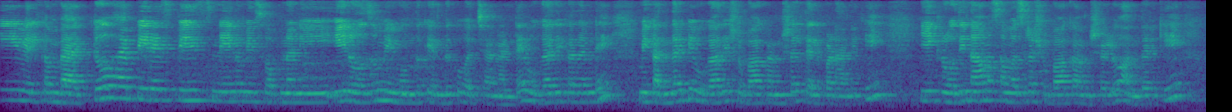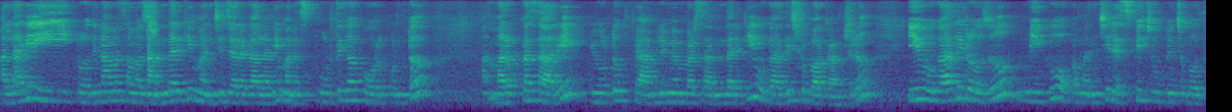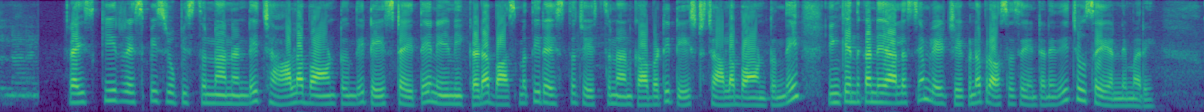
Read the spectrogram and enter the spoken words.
Welcome back to happy recipes నేను మీ స్వప్నని ఈ రోజు మీ ముందుకు ఎందుకు వచ్చానంటే ఉగాది కదండి? మీకు అందరికీ ఉగాది శుభాకాంక్షలు తెలపడానికి. ఈ క్రోధినామ సంవత్సర శుభాకాంక్షలు అందరికీ అలాగే ఈ క్రోధినామ సంవత్సరం అందరికీ మంచి జరగాలని మనస్ఫూర్తిగా కోరుకుంటూ మరొక్కసారి యూట్యూబ్ ఫ్యామిలీ మెంబర్స్ అందరికీ ఉగాది శుభాకాంక్షలు. ఈ ఉగాది రోజు మీకు ఒక మంచి రెసిపీ చూపించబోతున్నానండి. రైస్ కీర్ రెసిపీస్ చూపిస్తున్నానండి. చాలా బాగుంటుంది. టేస్ట్ అయితే నేను ఇక్కడ బాస్మతి రైస్తో చేస్తున్నాను కాబట్టి టేస్ట్ చాలా బాగుంటుంది. ఇంకెందుకండి ఆలస్యం? లేట్ చేయకుండా ప్రాసెస్ ఏంటనేది చూసేయండి మరి.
